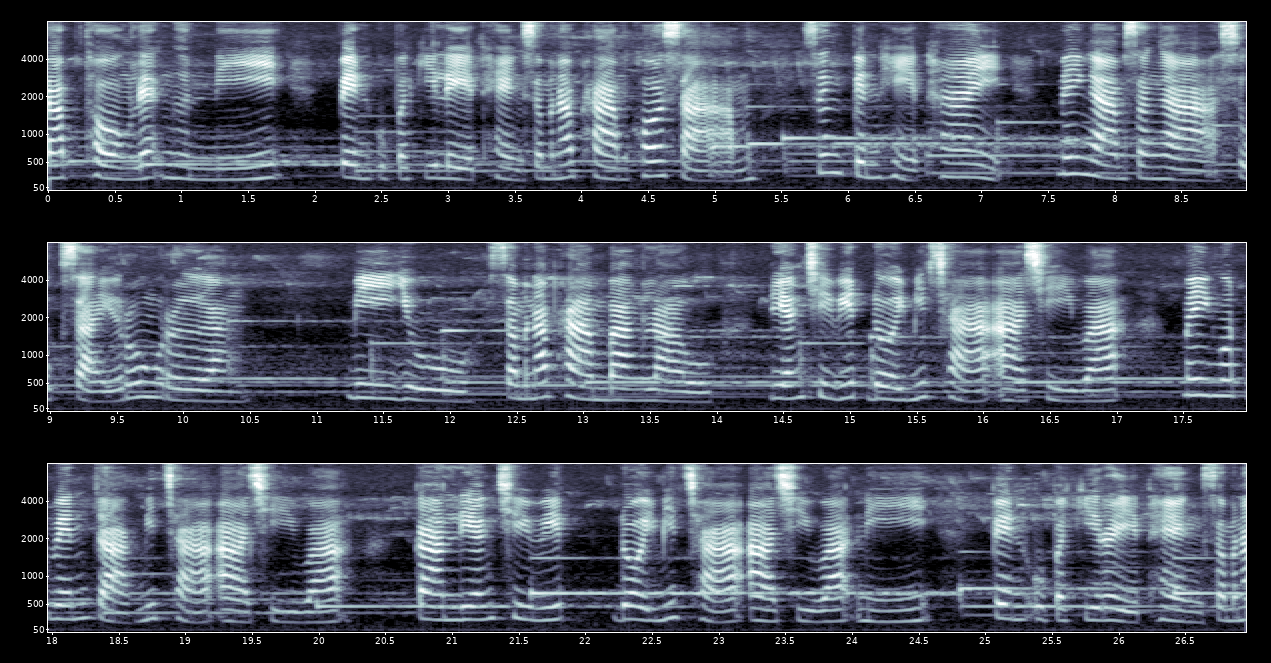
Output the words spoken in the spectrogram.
รับทองและเงินนี้ เป็นอุปกิเลสแห่งสมณพราหมณ์ข้อสามซึ่งเป็นเหตุให้ไม่งามสง่าสุขใสรุ่งเรือง มีอยู่สมณพราหมณ์บางเหล่า เลี้ยงชีวิตโดยมิจฉาอาชีวะ ไม่งดเว้นจากมิจฉาอาชีวะ การเลี้ยงชีวิตโดยมิจฉาอาชีวะนี้ เป็นอุปกิเลสแห่งสมณ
